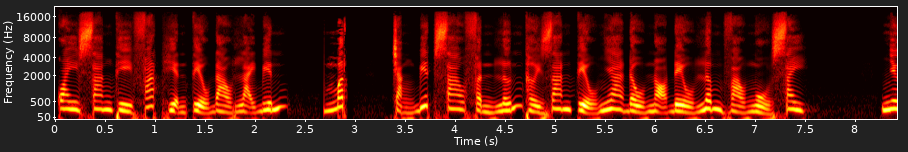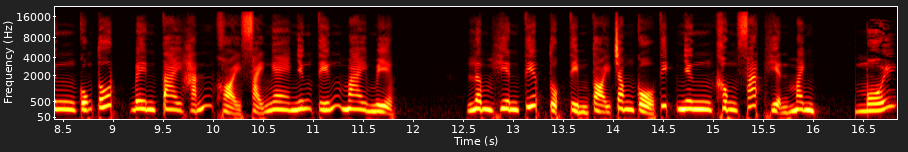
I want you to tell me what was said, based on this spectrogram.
Quay sang thì phát hiện tiểu đào lại biến. Mất. Chẳng biết sao phần lớn thời gian tiểu nha đầu nọ đều lâm vào ngủ say. Nhưng cũng tốt, bên tai hắn khỏi phải nghe những tiếng mai mỉa. Lâm Hiên tiếp tục tìm tòi trong cổ tích nhưng không phát hiện manh. Mối.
